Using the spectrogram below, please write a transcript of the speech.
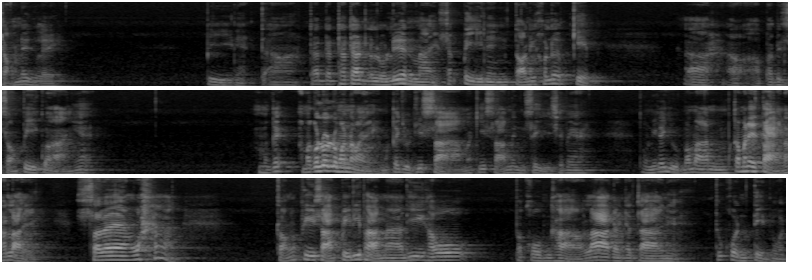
สองหนึ่งเลย ปีเนี่ยถ้าถ้าถ้าเราเลื่อนมาอีกสักปีหนึ่งตอนนี้เขาเริ่มเก็บเอาเอาไปเป็นสองปีกว่าอย่างเงี้ยมันก็มันก็ลดลงมาหน่อย มันก็อยู่ที่สามเมื่อกี้สามหนึ่งสี่ใช่ไหมตรงนี้ก็อยู่ประมาณก็ไม่ได้ต่างเท่าไหร่ แสดงว่าสองปีสามปีที่ผ่านมาที่เขาประโคมข่าวล่ากันกระจายเนี่ย ทุกคนติดหมด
